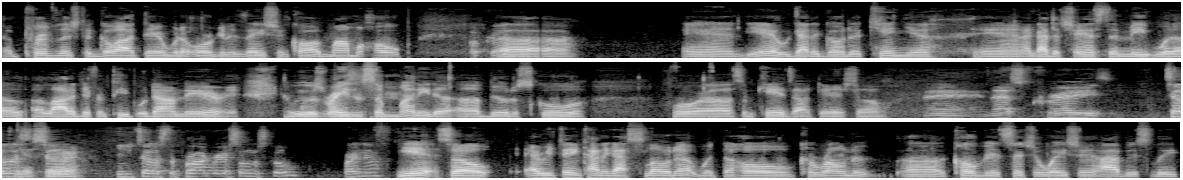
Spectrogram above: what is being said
a privilege to go out there with an organization called Mama Hope. Okay. Uh, and yeah, we got to go to Kenya, and I got the chance to meet with a, a lot of different people down there, and, and we was raising some money to uh, build a school for uh, some kids out there. So, man, that's crazy. Tell us, yes, tell, sir. can you tell us the progress on the school right now? Yeah, so everything kind of got slowed up with the whole Corona uh, COVID situation, obviously.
